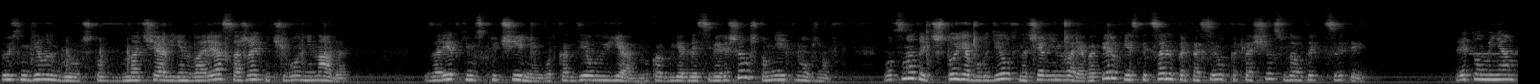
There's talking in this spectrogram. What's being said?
То есть мы делаем вывод, что в начале января сажать ничего не надо. За редким исключением, вот как делаю я. Ну, как бы я для себя решила, что мне это нужно. Вот смотрите, что я буду делать в начале января. Во-первых, я специально притащила, притащила сюда вот эти цветы. Это у меня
